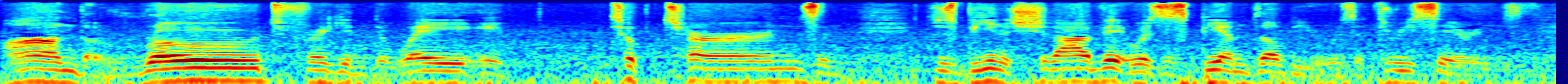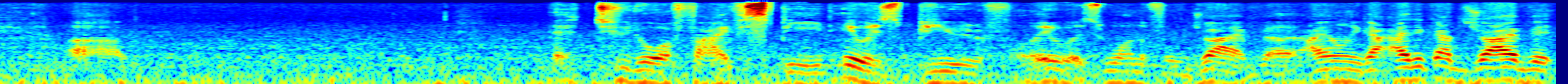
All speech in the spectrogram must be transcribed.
on the road, friggin' the way it took turns and just being the shit out of it, it was this BMW. It was a three series. Um, a two door five speed. It was beautiful. It was wonderful to drive. Uh, I only got I got to drive it.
